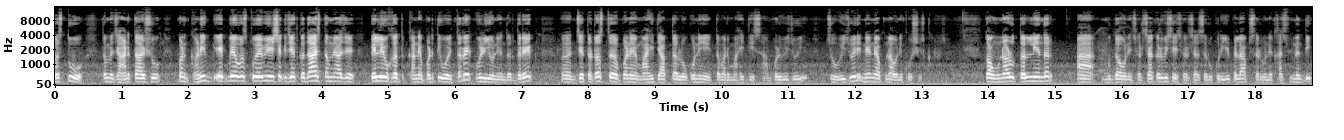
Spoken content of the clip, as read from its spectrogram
વસ્તુઓ તમે જાણતા હશો, પણ ઘણી એક બે વસ્તુ એવી હશે કે જે કદાચ તમને આજે પહેલી વખત કાને પડતી હોય દરેક વિડીયોની અંદર, દરેક જે તટસ્થપણે માહિતી આપતા લોકોની તમારે માહિતી સાંભળવી જોઈએ, જોવી જોઈએ ને એને અપનાવવાની કોશિશ કરો જોઈએ. તો આ ઉનાળુ તલની અંદર આ મુદ્દાઓની ચર્ચા કરવી છે. ચર્ચા શરૂ કરીએ. પહેલાં આપ સર્વને ખાસ વિનંતી.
